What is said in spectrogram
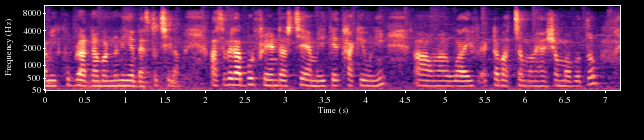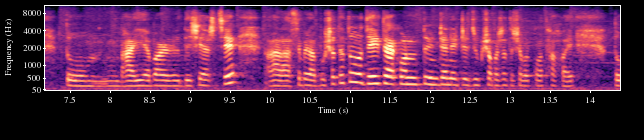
আমি খুব রান্না বান্না নিয়ে ব্যস্ত ছিলাম। আসিফের আব্বুর ফ্রেন্ড আসছে আমেরিকায়, থাকে উনি। ওনার ওয়াইফ একটা বাচ্চা মনে হয় সম্ভবত। তো ভাই আবার দেশে আসছে। আর আসিফের আব্বুর সাথে তো যেহেতু এখন তো ইন্টারনেটের যুগ, সবার সাথে সবার কথা হয়। তো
